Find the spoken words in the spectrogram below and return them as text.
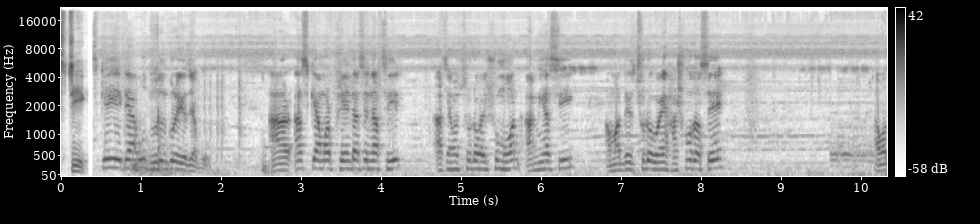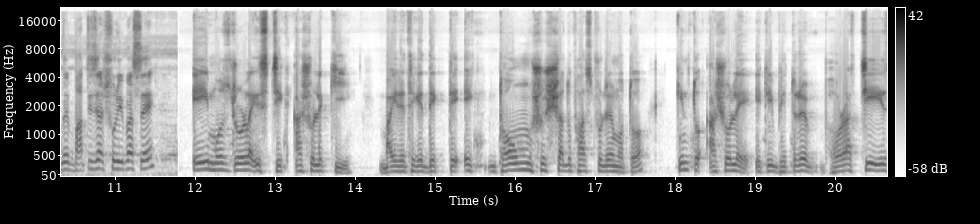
স্টিক আজকে এটা উদ্বোধন করে যাব। আর আজকে আমার ফ্রেন্ড আছে নাসির আছে আমার ছোট ভাই সুমন আমি আছি আমাদের ছোট ভাই হাসমত আছে আমাদের বাতিজা শরীফ আছে। এই মজরোলা স্টিক আসলে কি? বাইরে থেকে দেখতে একদম সুস্বাদু ফাস্টফুডের মতো। কিন্তু আসলে এটি ভেতরে ভরা চিজ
